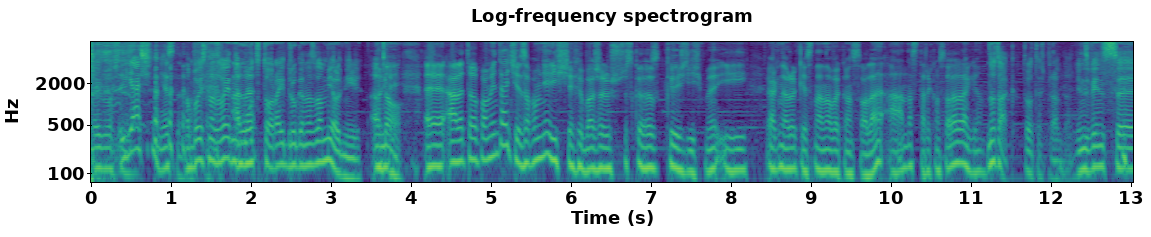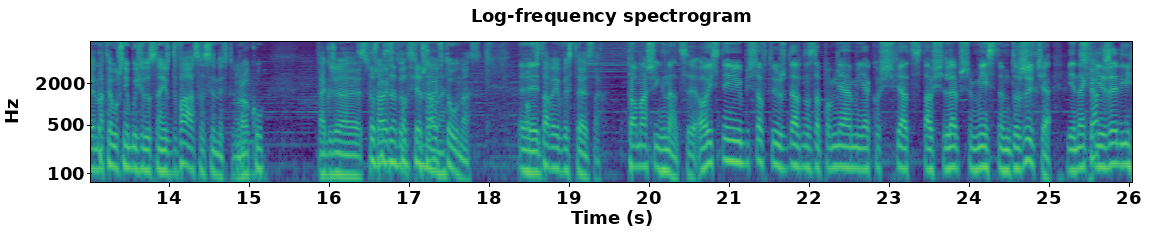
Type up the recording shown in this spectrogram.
Ja się nie znam. No bo jest nazwa jedna Ale- i druga nazwa Mjolnir. Okej. No. E, ale to pamiętajcie, zapomnieliście chyba, że już wszystko rozgryźliśmy i Ragnarok jest na nowe konsole, a na stare konsole Legion. No tak, to też prawda. Więc, więc e, Mateusz, nie bój się, dostaniesz dwa asasyny w tym roku. Także 100% słyszałeś to, słyszałeś to u nas. Y, Obstawaj w STS-ach. Tomasz Ignacy. O istnieniu Ubisoftu już dawno zapomniałem i jakoś świat stał się lepszym miejscem do życia. Jednak Świat- jeżeli...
